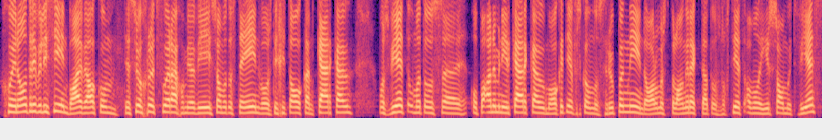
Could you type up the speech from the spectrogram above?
Goeienaand Revolusie en baie welkom. Dit is so groot voorreg om jou weer saam met ons te hê en waar ons digitaal kan kerk hou. Ons weet omdat ons uh, op 'n ander manier kerk hou, maak dit nie 'n verskil in ons roeping nie en daarom is dit belangrik dat ons nog steeds almal hier saam moet wees.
